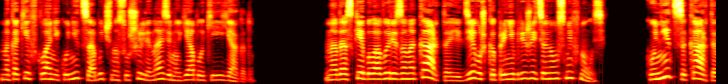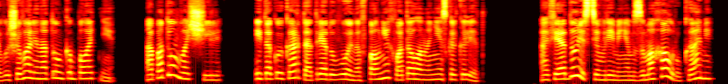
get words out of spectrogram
на каких в клане куницы обычно сушили на зиму яблоки и ягоду. На доске была вырезана карта, и девушка пренебрежительно усмехнулась. Куницы карты вышивали на тонком полотне, а потом вощили, и такой карты отряду воинов вполне хватало на несколько лет. А Феодорис тем временем замахал руками,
